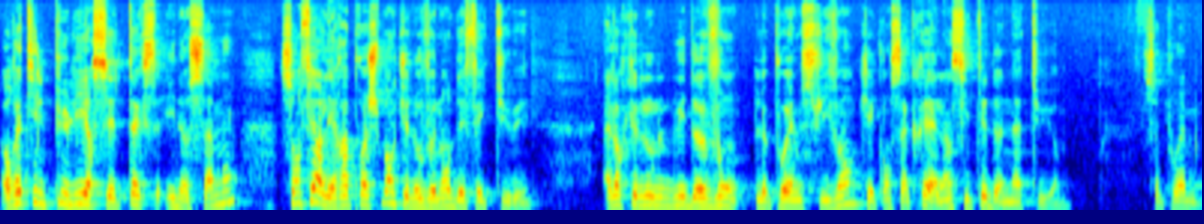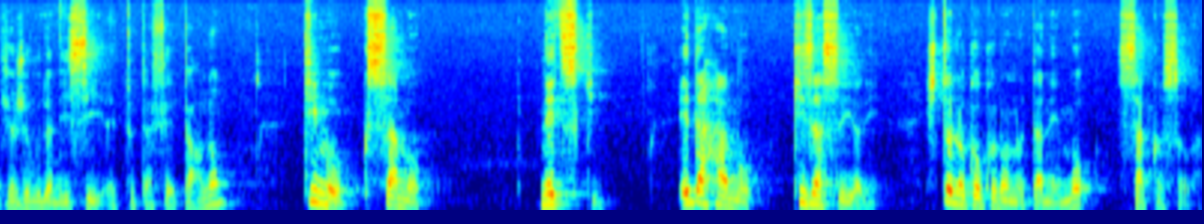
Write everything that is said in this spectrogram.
aurait-il pu lire ces textes innocemment sans faire les rapprochements que nous venons d'effectuer, alors que nous lui devons le poème suivant qui est consacré à l'incité de nature? Ce poème que je vous donne ici est tout à fait parlant. Kimo, Ksamo, Netsuki, Edahamo, Kizasuyori, kokoro no tane mo sakosowa.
